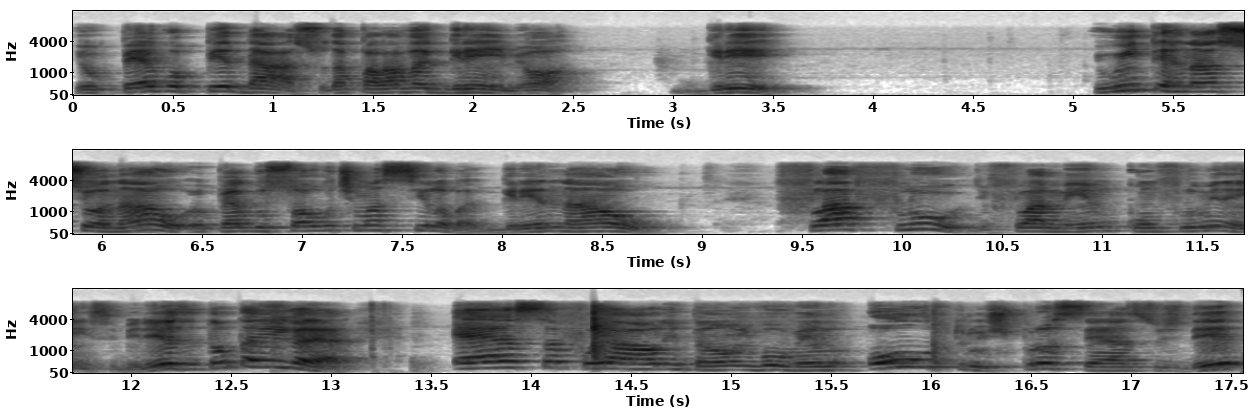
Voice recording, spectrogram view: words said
Eu pego o pedaço da palavra Grêmio, ó, Gre. E o internacional, eu pego só a última sílaba, Grenal. Fla-Flu, de Flamengo com Fluminense, beleza? Então tá aí, galera. Essa foi a aula, então, envolvendo outros processos de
